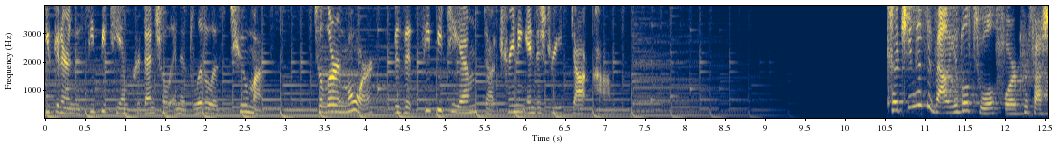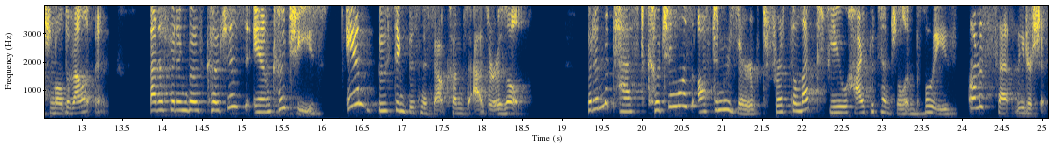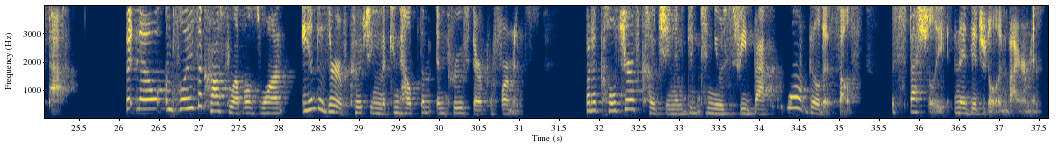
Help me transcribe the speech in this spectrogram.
you can earn the CPTM credential in as little as two months. To learn more, visit cptm.trainingindustry.com. Coaching is a valuable tool for professional development, benefiting both coaches and coachees and boosting business outcomes as a result. But in the past, coaching was often reserved for a select few high potential employees on a set leadership path. But now, employees across levels want and deserve coaching that can help them improve their performance. But a culture of coaching and continuous feedback won't build itself, especially in a digital environment.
